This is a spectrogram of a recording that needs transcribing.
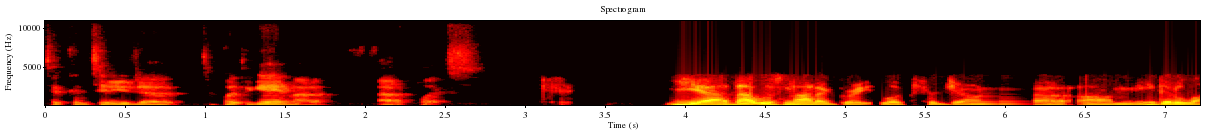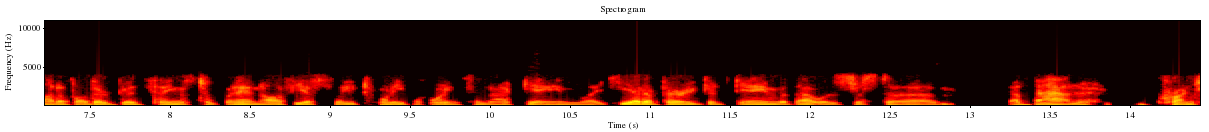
to continue to, to put the game out of out of place. Yeah, that was not a great look for Jonah. Um, he did a lot of other good things to win. Obviously, 20 points in that game. Like he had a very good game, but that was just a a bad crunch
